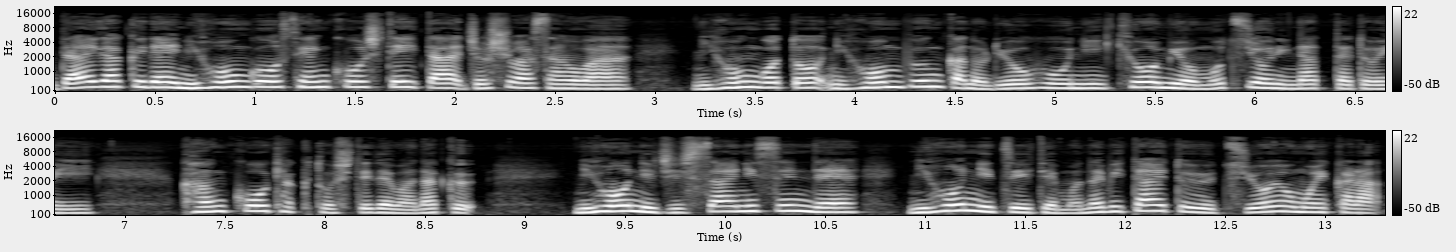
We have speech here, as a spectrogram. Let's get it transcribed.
大学で日本語を専攻していたジョシュアさんは、日本語と日本文化の両方に興味を持つようになったといい、観光客としてではなく、日本に実際に住んで日本について学びたいという強い思いから、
